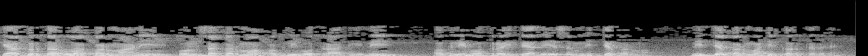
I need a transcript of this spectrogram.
क्या करता हुआ? कर्माणी। कौन सा कर्म? अग्निहोत्रादीनी। अग्निहोत्र इत्यादि, ये सब नित्य कर्म। नित्य कर्म ही करते रहे।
